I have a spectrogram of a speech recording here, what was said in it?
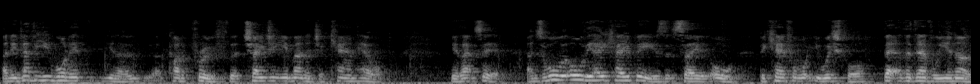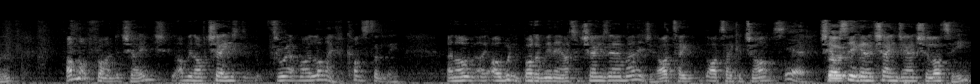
And if ever you wanted, you know, kind of proof that changing your manager can help, yeah, that's it. And so all, all the AKBs that say, oh, be careful what you wish for, better the devil you know, I'm not frightened to change. I mean, I've changed throughout my life, constantly. And I, I I wouldn't bother me now to change our manager. I'd take, I'd take a chance. Yeah. Chelsea So- are going to change Ancelotti.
